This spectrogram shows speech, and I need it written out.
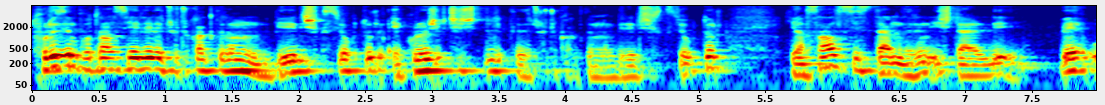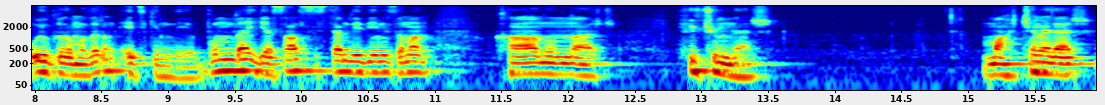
Turizm potansiyeliyle çocuk haklarının bir ilişkisi yoktur. Ekolojik çeşitlilikle de çocuk haklarının bir ilişkisi yoktur. Yasal sistemlerin işlerliği ve uygulamaların etkinliği. Bunda yasal sistem dediğimiz zaman kanunlar, hükümler, mahkemeler,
